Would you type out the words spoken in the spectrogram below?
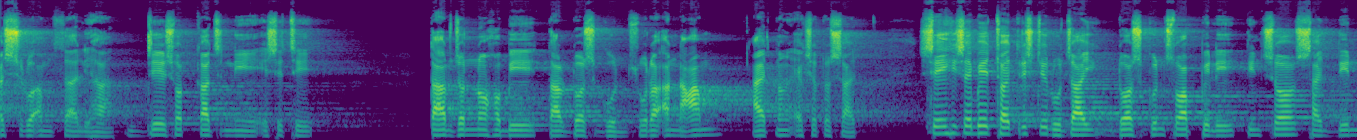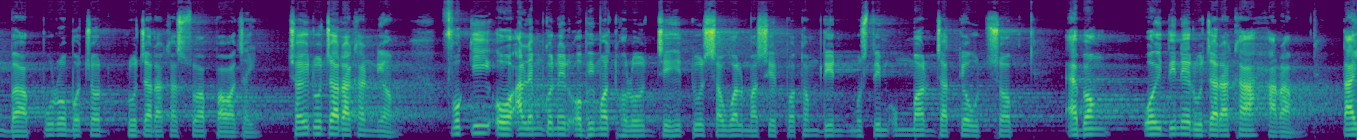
আশরু আমসালিহা। যে সৎ কাজ নিয়ে এসেছে, তার জন্য হবে তার দশ গুণ। সুরা আন আম আয়াত নং একশত ষাট। সেই হিসেবে ছয়ত্রিশটি রোজায় দশ গুণ সোয়াব পেলে তিনশো ষাট দিন বা পুরো বছর রোজা রাখার সোয়াব পাওয়া যায়। ছয় রোজা রাখার নিয়ম ফকি ও আলেমগণের অভিমত হল যেহেতু সাওয়াল মাসের প্রথম দিন মুসলিম উম্মার জাতীয় উৎসব এবং ওই দিনে রোজা রাখা হারাম। তাই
